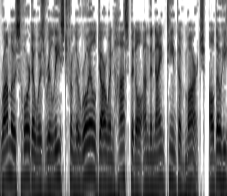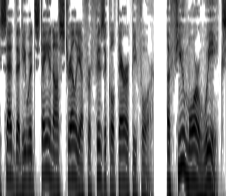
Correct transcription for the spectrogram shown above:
Ramos Horta was released from the Royal Darwin Hospital on 19 March, although he said that he would stay in Australia for physical therapy for a few more weeks.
